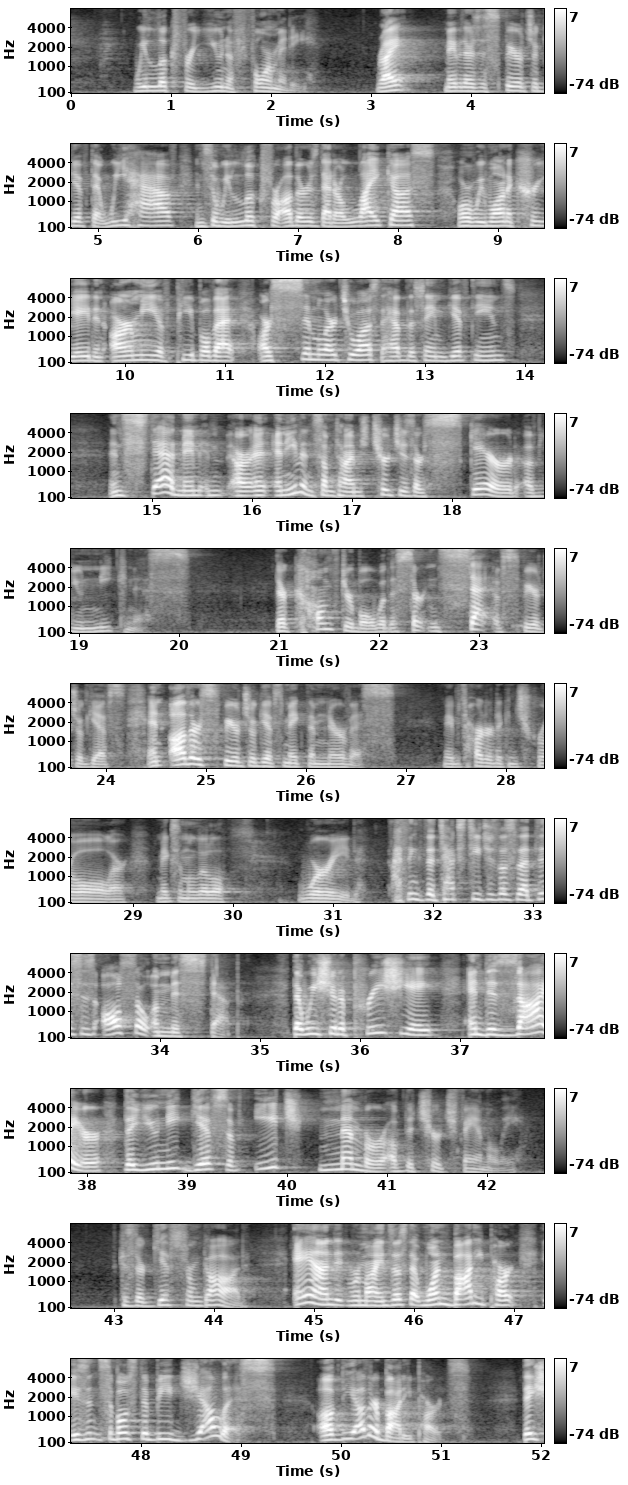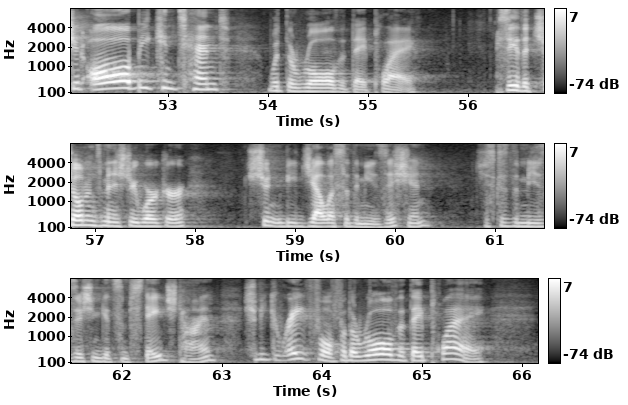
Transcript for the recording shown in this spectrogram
we look for uniformity, right? Maybe there's a spiritual gift that we have, and so we look for others that are like us, or we want to create an army of people that are similar to us, that have the same giftings. Instead, maybe, or, and even sometimes churches are scared of uniqueness. They're comfortable with a certain set of spiritual gifts, and other spiritual gifts make them nervous. Maybe it's harder to control or makes them a little worried. I think the text teaches us that this is also a misstep, that we should appreciate and desire the unique gifts of each member of the church family because they're gifts from God. And it reminds us that one body part isn't supposed to be jealous of the other body parts. They should all be content with the role that they play. See, the children's ministry worker shouldn't be jealous of the musician just because the musician gets some stage time. Should be grateful for the role that they play.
